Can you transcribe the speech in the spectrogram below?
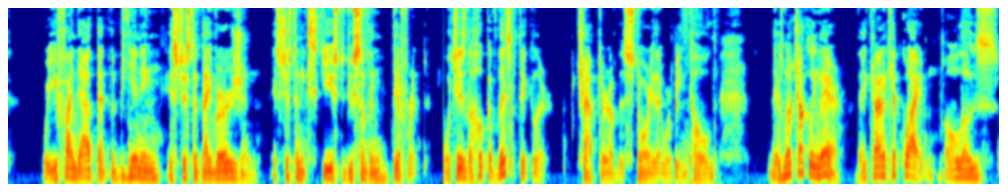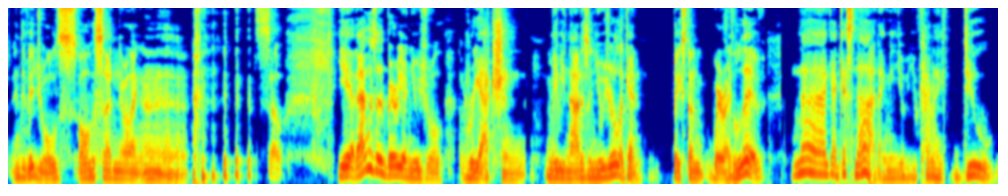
where you find out that the beginning is just a diversion, it's just an excuse to do something different, which is the hook of this particular chapter of the story that we're being told. There's no chuckling there. They kind of kept quiet. All those individuals, all of a sudden, they're like, uh. so, yeah, that was a very unusual reaction. Maybe not as unusual. Again, based on where I live, nah, I guess not. I mean, you, you kind of do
